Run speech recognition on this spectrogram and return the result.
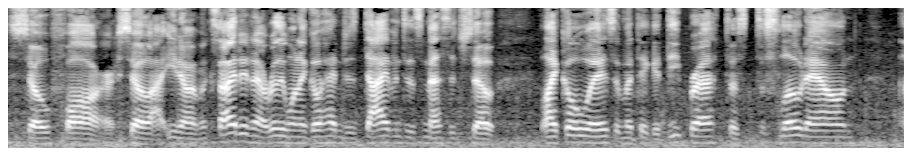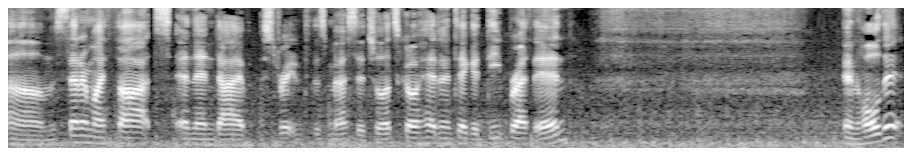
so far. So, I, you know, I'm excited and I really want to go ahead and just dive into this message. So, like always, I'm going to take a deep breath to, to slow down, um, center my thoughts, and then dive straight into this message. So, let's go ahead and take a deep breath in and hold it.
